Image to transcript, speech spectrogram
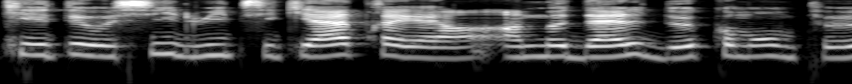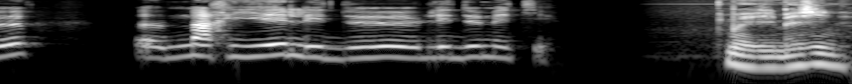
qui était aussi, lui, psychiatre et un, modèle de comment on peut marier les deux, les deux métiers. Oui, j'imagine.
